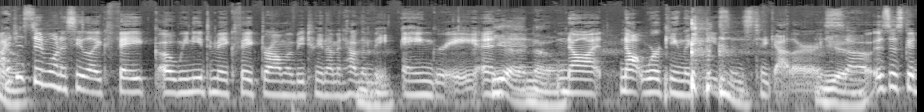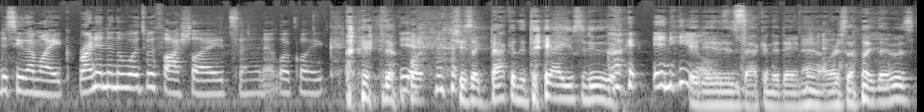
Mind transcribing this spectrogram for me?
You I just didn't want to see like fake. Oh, we need to make fake drama between them and have them be angry and, Mm-hmm. Yeah, and no. not not working the pieces together. Yeah. So it's just good to see them like running in the woods with flashlights, and it looked like Yeah. she's like, "Back in the day, I used to do this." in heels. It is back in the day now, Yeah. or something like that. It was,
